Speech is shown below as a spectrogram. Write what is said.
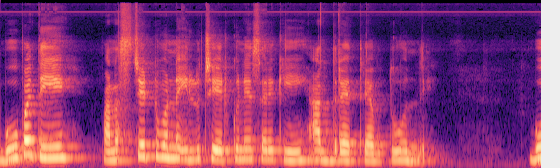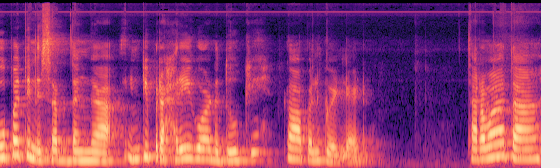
భూపతి పనస చెట్టు ఉన్న ఇల్లు చేరుకునేసరికి అర్ధరాత్రి అవుతూ ఉంది. భూపతి నిశ్శబ్దంగా ఇంటి ప్రహరీ గోడ దూకి లోపలికి వెళ్ళాడు. తర్వాత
